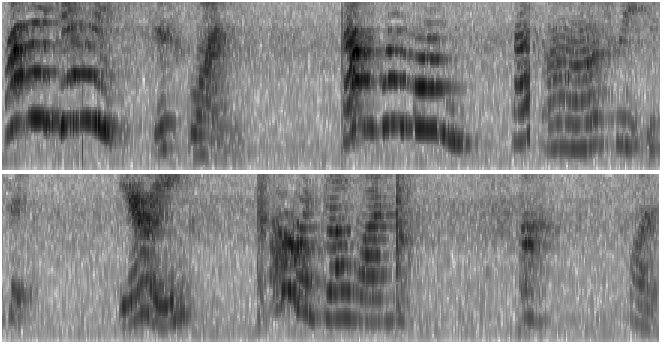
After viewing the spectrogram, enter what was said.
Why did I give this one? That's my mom. That's, oh, sweet. It's a, earrings. Oh, I draw one. Ah, want it.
